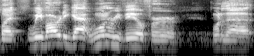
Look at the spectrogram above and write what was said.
But we've already got one reveal for one of the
